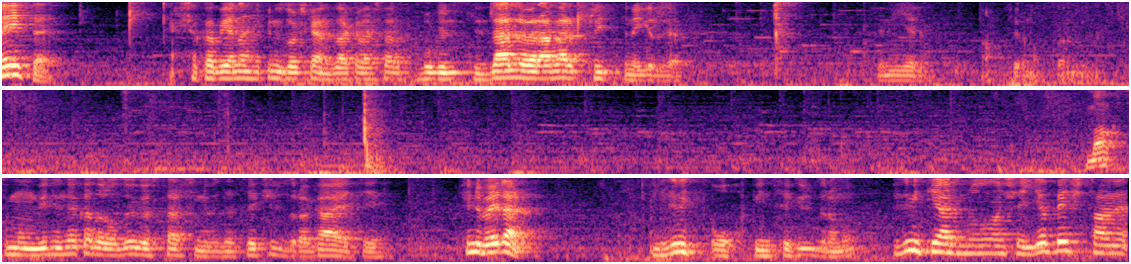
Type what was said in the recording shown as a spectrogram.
Neyse. Şaka bir yana hepiniz hoş geldiniz arkadaşlar. Bugün sizlerle beraber free spin'e gireceğiz. Senin yerim. Aferin aslanım benim. Maksimum win'i ne kadar oluyor göster şimdi bize. 800 lira gayet iyi. Şimdi beyler Bizim oh 1800 lira mı? Bizim ihtiyacımız olan şey ya 5 tane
